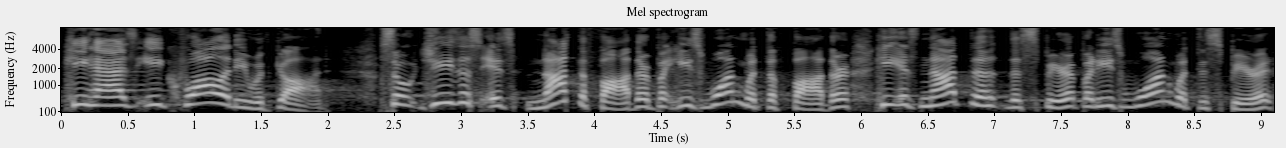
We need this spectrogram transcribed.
he has equality with God. So Jesus is not the Father, but he's one with the Father. He is not the, the Spirit, but he's one with the Spirit.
